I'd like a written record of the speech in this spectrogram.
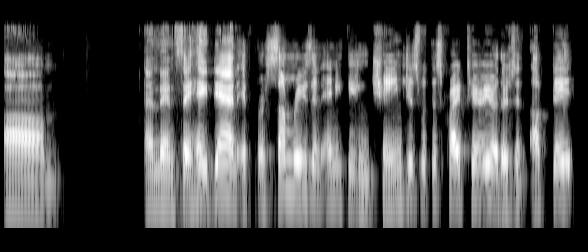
Um, and then say, hey, Dan, if for some reason anything changes with this criteria, or there's an update,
